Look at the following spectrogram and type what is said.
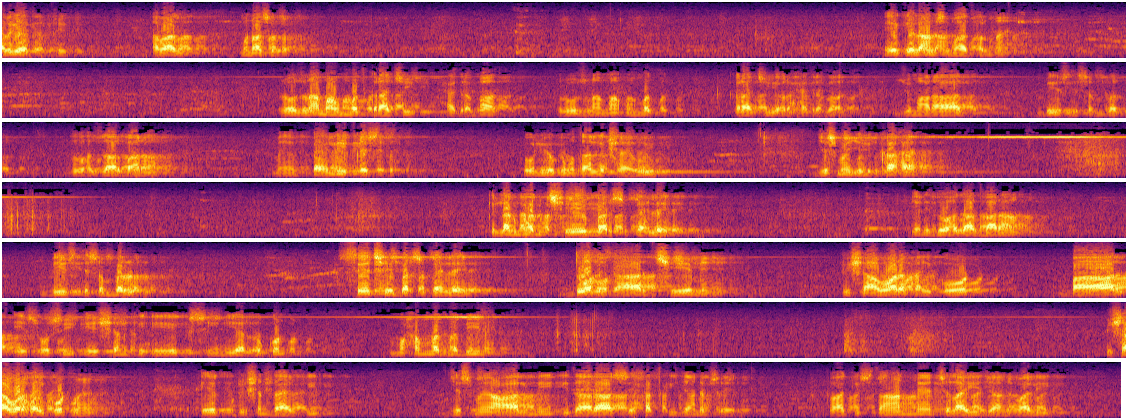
چل گیا؟ ٹھیک۔ آواز مناسب رکھو۔ ایک اعلان سماعت فرمائیں۔ روزنامہ امت کراچی، حیدرآباد۔ روزنامہ امت کراچی اور حیدرآباد۔ جمعرات بیس دسمبر دو ہزار بارہ میں پہلی قسط پولیو کے متعلق شائع ہوئی، جس میں یہ لکھا ہے، کہ لگ بھگ چھ برس پہلے یعنی دو ہزار بارہ، بیس دسمبر سے چھ برس پہلے دو ہزار چھ میں پشاور ہائی کورٹ بار ایسوسی ایشن کے ایک سینئر رکن محمد نبی نے پشاور ہائی کورٹ میں ایک پٹیشن دائر کی جس میں عالمی ادارہ صحت کی جانب سے پاکستان میں چلائی جانے والی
